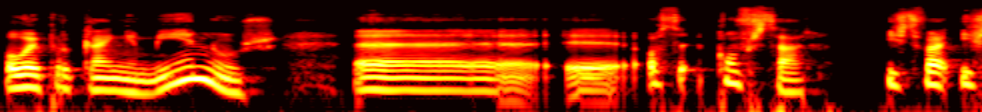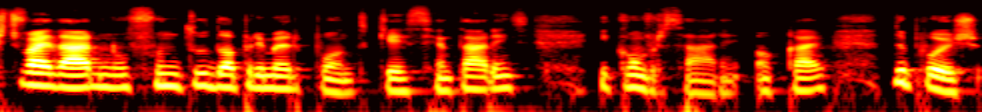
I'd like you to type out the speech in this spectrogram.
Ou é porque ganha menos? Eh, eh, ou seja, conversar. Isto vai, isto vai dar, no fundo, tudo ao primeiro ponto, que é sentarem-se e conversarem, ok? Depois,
